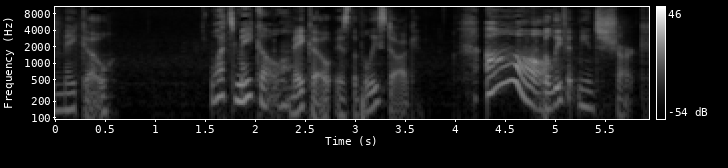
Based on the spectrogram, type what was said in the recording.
Mako, What's Mako? Mako is the police dog. Oh. I believe it means shark.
